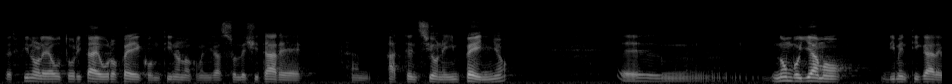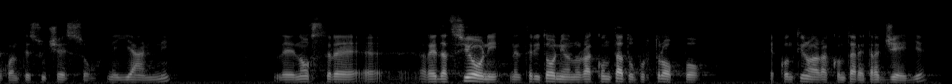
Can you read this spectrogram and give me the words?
perfino le autorità europee continuano dire, a sollecitare ehm, attenzione e impegno. Ehm, non vogliamo dimenticare quanto è successo negli anni. Le nostre eh, redazioni nel territorio hanno raccontato purtroppo e continuano a raccontare tragedie.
